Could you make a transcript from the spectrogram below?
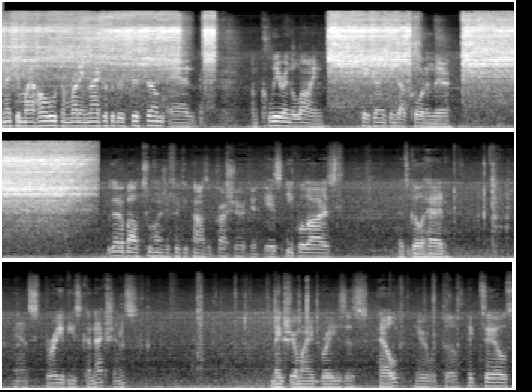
Connected my hose. I'm running nicer through the system and I'm clearing the line in case anything got caught in there. We got about 250 pounds of pressure. It is equalized. Let's go ahead and spray these connections. Make sure my braze is held here with the pigtails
